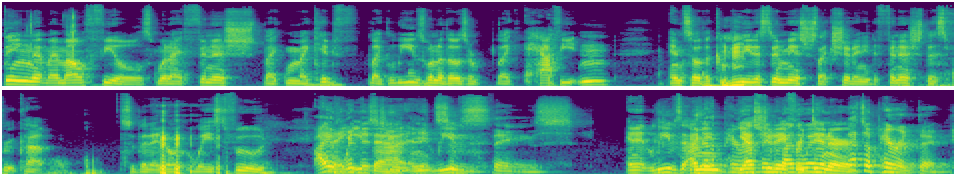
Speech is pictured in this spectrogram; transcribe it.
thing that my mouth feels when I finish like when my kid like leaves one of those or like half eaten and so the Mm-hmm. completest in me is just like shit I need to finish this fruit cup so that I don't waste food I And have I eat that, you and eat it leaves- things. and it leaves I Is that a mean yesterday thing, for way? dinner That's a parent thing.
